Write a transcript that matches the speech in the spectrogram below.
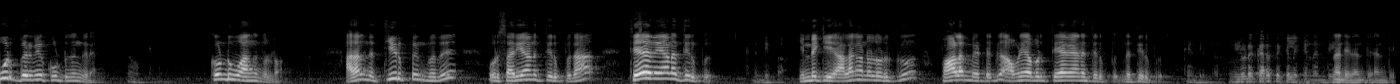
ஊர் பெருமையை கூட்டுங்கிற ஓகே. கொண்டு வாங்கன்னு சொல்கிறோம் அதனால் இந்த தீர்ப்பு என்பது ஒரு சரியான தீர்ப்பு தான். தேவையான தீர்ப்பு. கண்டிப்பா. இன்றைக்கி அலங்காநல்லூருக்கும் பாலமேட்டுக்கும் அவனியாபுரம் தேவையான தீர்ப்பு இந்த தீர்ப்பு. கண்டிப்பா. உங்களோட கருத்துக்களுக்கு நன்றி. நன்றி நன்றி நன்றி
